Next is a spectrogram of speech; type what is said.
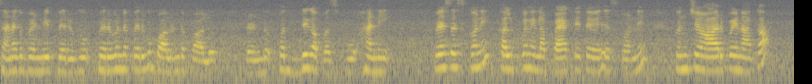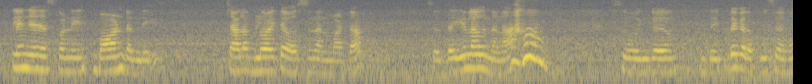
శనగపిండి పెరుగు పెరుగుంటే పెరుగు పాలుంటే పాలు. రెండు. కొద్దిగా పసుపు హనీ వేసేసుకొని కలుపుకొని ఇలా ప్యాక్ అయితే వేసేసుకోండి. కొంచెం ఆరిపోయినాక క్లీన్ చేసేసుకోండి. బాగుంటుంది. చాలా గ్లో అయితే వస్తుంది అనమాట సో దయ్యంలాగా ఉన్నానా? సో ఇంకా ఇంకా ఇప్పుడే కదా పూసాను.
